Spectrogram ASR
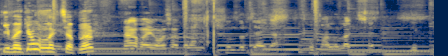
কি ভাই কেমন লাগছে আপনার? না ভাই অসাধারণ সুন্দর জায়গা খুব ভালো লাগছে। দেখতে।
